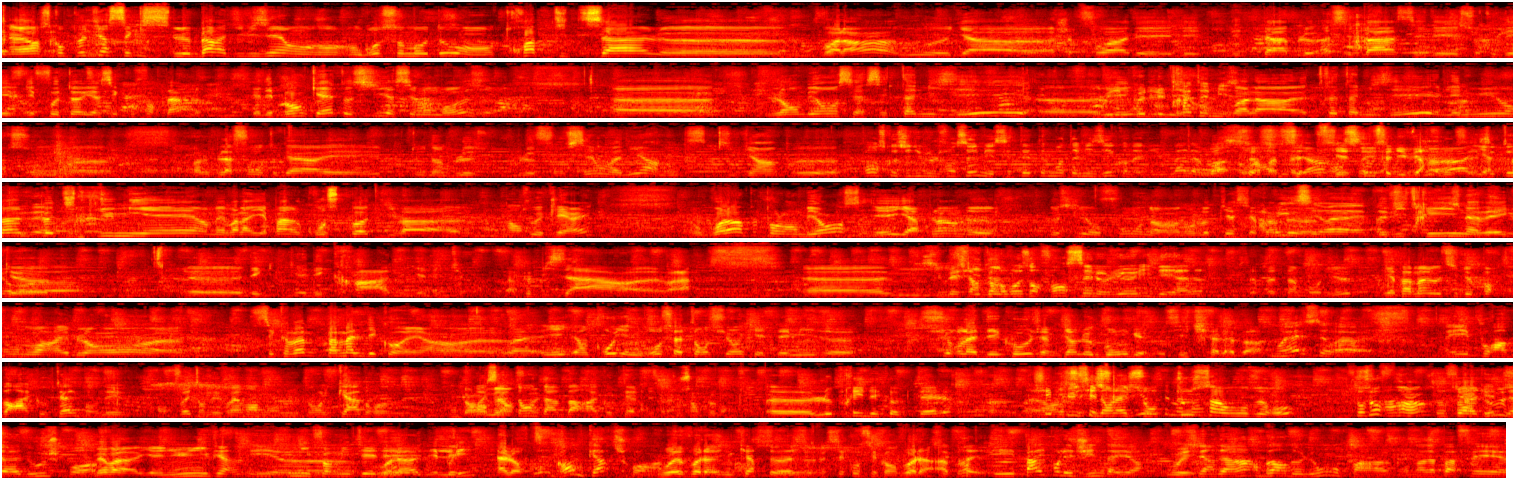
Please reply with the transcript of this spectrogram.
Alors ce qu'on peut dire c'est que le bar est divisé en, grosso modo en trois petites salles, euh, voilà, où il y a à chaque fois des, tables assez basses et surtout des, fauteuils assez confortables. Il y a des banquettes aussi assez nombreuses. Euh, l'ambiance est assez tamisée. Euh, oui, peu de lumière. Très tamisé. Voilà, très tamisé. Les murs sont. le plafond en tout cas est plutôt d'un bleu bleu foncé, on va dire, donc ce qui vient un peu. Euh, je pense que c'est du bleu foncé, mais c'est tellement tamisé qu'on a du mal à voir. c'est du vert foncé. Il y a plein de petites lumières, mais voilà, il n'y a pas un gros spot qui va euh, tout éclairer. Donc voilà un peu pour l'ambiance, et il y a plein de. Aussi au fond, dans, l'autre pièce, il y a ah plein de, vitrines avec euh, des, y a des crânes, il y a des trucs un peu bizarres, voilà. si vous voulez faire dans vos enfants, c'est le lieu idéal ça peut être un bon lieu. Il y a pas mal aussi de portions noir et blanc. Euh, c'est quand même pas mal décoré. Hein, euh. en gros, il y a une grosse attention qui a été mise euh, sur la déco. J'aime bien le gong aussi qu'il y a là-bas. Ouais, c'est vrai. Et pour un bar à cocktail, en fait, on est vraiment dans le, cadre on pourrait s'attendre d'un bar à cocktail, tout simplement. le prix des cocktails, je sais plus, c'est dans la Ils sont tous à 11 euros. Sauf, un, qui est à 12. je crois. Mais voilà, il y a une euh, uniformité des, prix. Alors, grande carte, je crois. Hein. Ouais, voilà, une carte assez conséquente. Voilà, après. Et pareil pour les jeans d'ailleurs. C'est un des rares bars de Lyon, enfin, on n'en a pas fait.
